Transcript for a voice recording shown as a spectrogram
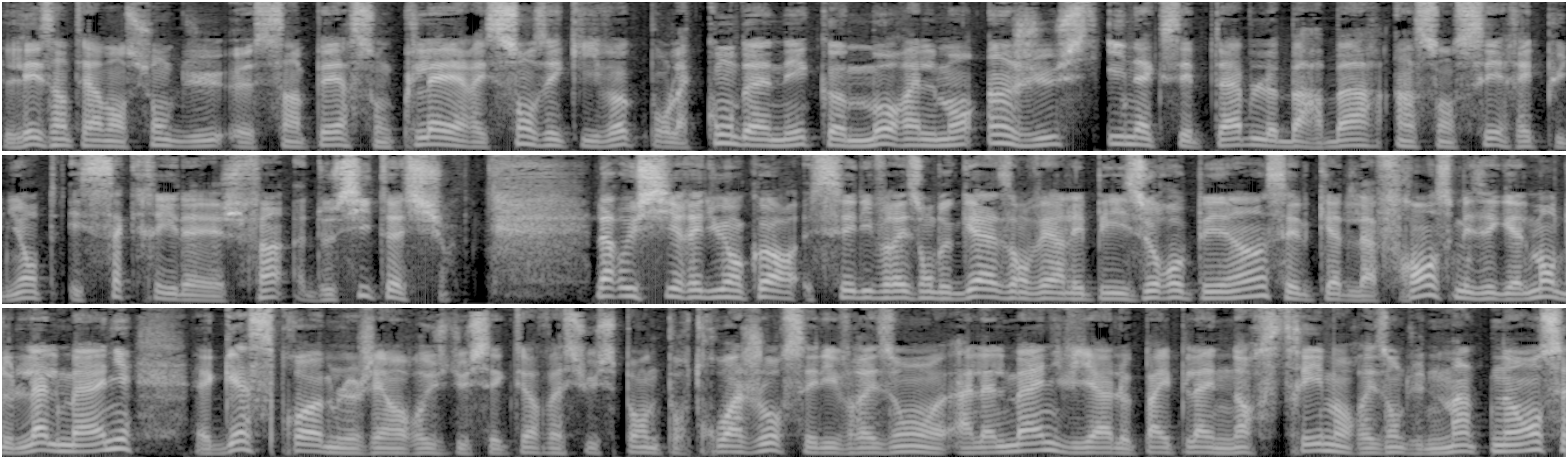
les interventions du euh, Saint-Père sont claires et sans équivoque pour la condamner comme morellement injuste, inacceptable, barbare, insensée, répugnante et sacrilège. Fin de citation. La Russie réduit encore ses livraisons de gaz envers les pays européens. C'est le cas de la France, mais également de l'Allemagne. Gazprom, le géant russe du secteur, va suspendre pour trois jours ses livraisons à l'Allemagne via le pipeline Nord Stream en raison d'une maintenance.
